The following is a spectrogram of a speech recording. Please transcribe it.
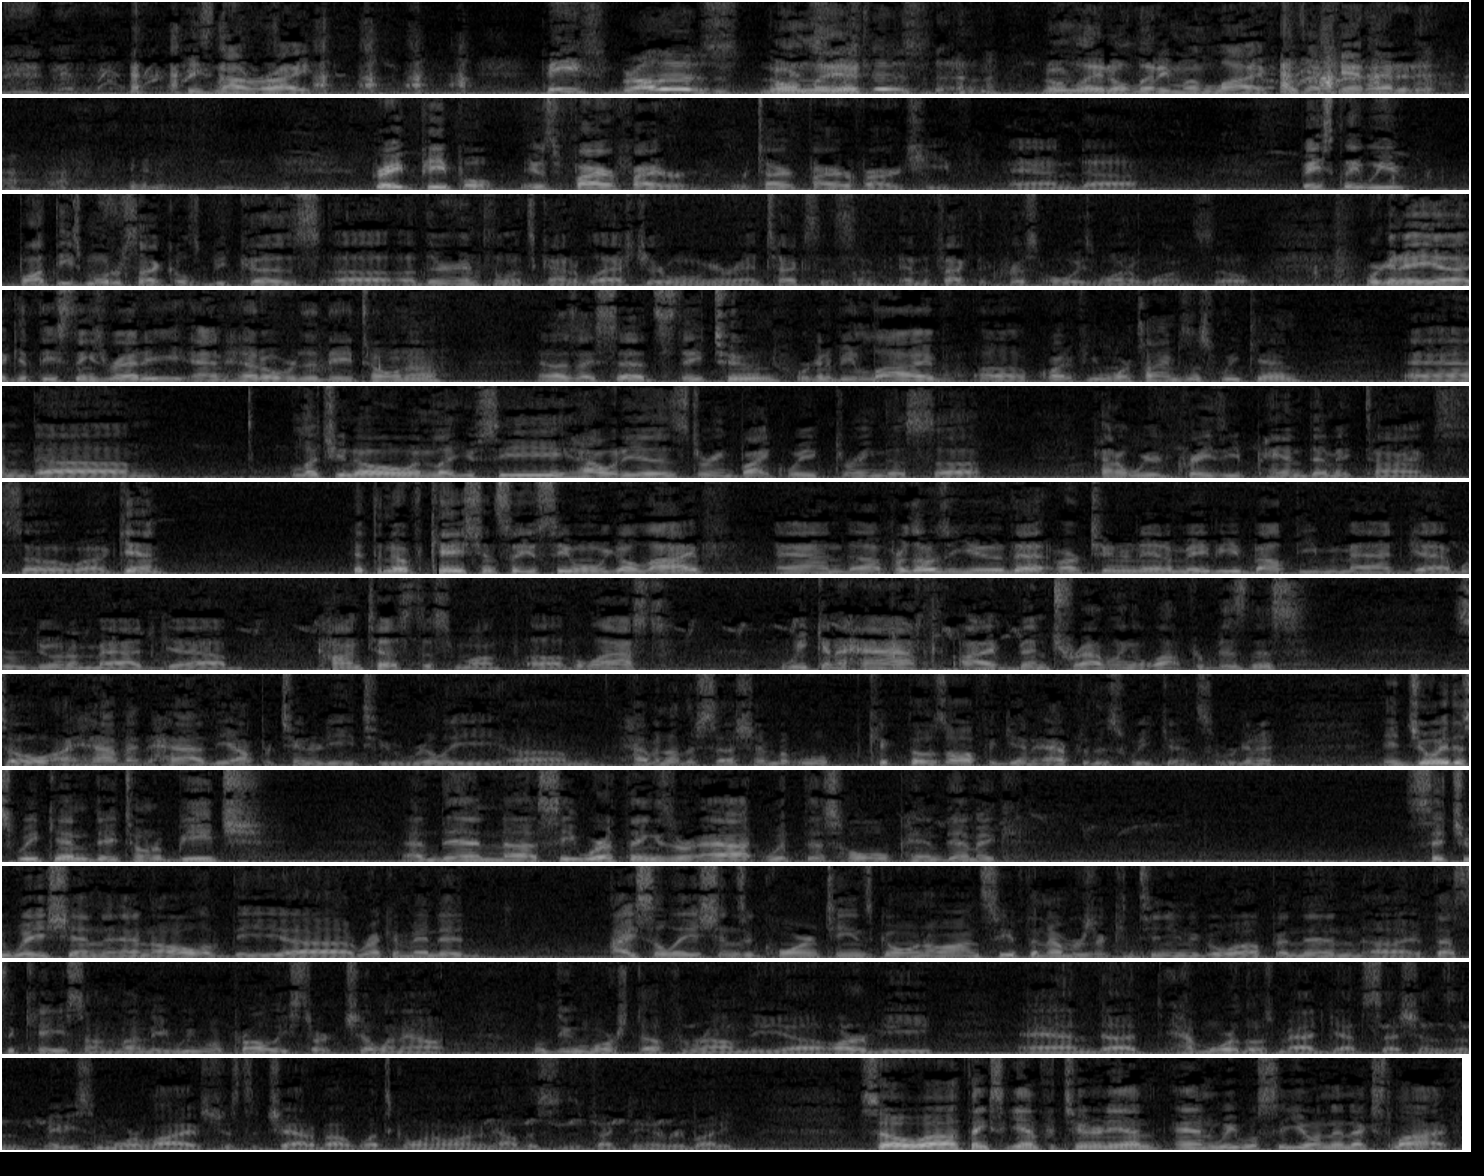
he's not right. Peace, brothers. Normally I- Normally, I don't let him on live because I can't edit it. Great people. He was a firefighter, retired firefighter chief, and uh, basically we bought these motorcycles because uh, of their influence kind of last year when we were in Texas and, and the fact that Chris always wanted one. So we're going to uh, get these things ready and head over to Daytona. And as I said, stay tuned. We're going to be live uh, quite a few more times this weekend and um, let you know and let you see how it is during Bike Week during this uh, kind of weird, crazy pandemic times. So uh, again, hit the notification so you see when we go live. And uh, for those of you that are tuning in and maybe about the Mad Gab, we were doing a Mad Gab contest this month. Uh, the last week and a half, I've been traveling a lot for business. So I haven't had the opportunity to really um, have another session, but we'll kick those off again after this weekend. So we're going to enjoy this weekend, Daytona Beach, and then uh, see where things are at with this whole pandemic situation and all of the uh, recommended isolations and quarantines going on. See if the numbers are continuing to go up, and then uh, if that's the case on Monday, we will probably start chilling out. We'll do more stuff around the uh, RV and uh, have more of those Mad Gab sessions and maybe some more lives just to chat about what's going on and how this is affecting everybody. So uh, thanks again for tuning in, and we will see you on the next live.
